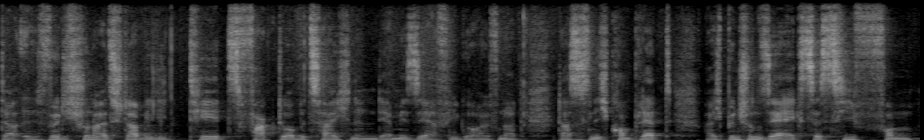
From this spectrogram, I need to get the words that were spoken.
da würde ich schon als Stabilitätsfaktor bezeichnen, der mir sehr viel geholfen hat. Das ist nicht komplett, weil ich bin schon sehr exzessiv vom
